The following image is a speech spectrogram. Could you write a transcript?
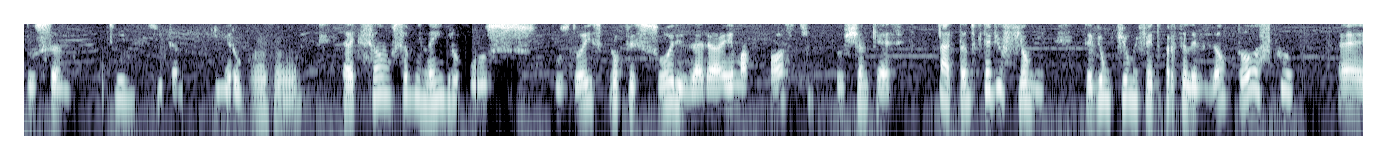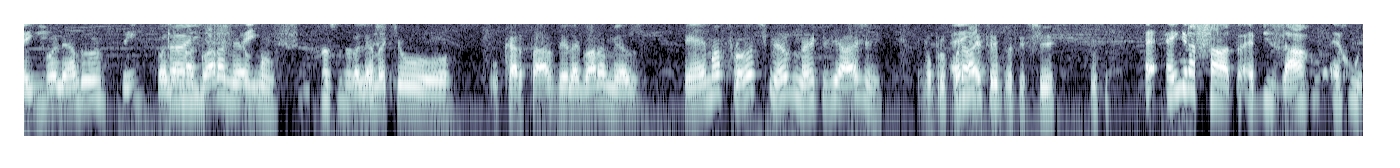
do Sam, que também primeiro grupo. Uhum. É que são, se eu me lembro, os, os dois professores era a Emma Frost e o Sean Cassidy. Ah, tanto que teve o filme. Teve um filme feito para televisão tosco. É, olhando, olhando agora mesmo. Olhando aqui o, o cartaz dele agora mesmo. Tem a Emma Frost mesmo, né? Que viagem. Eu vou procurar é, isso aí pra assistir. É, é engraçado, é bizarro, é ruim.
